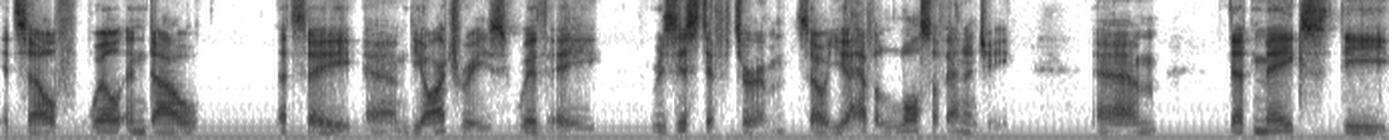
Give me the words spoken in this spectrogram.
itself will endow, let's say, um, the arteries with a resistive term. So you have a loss of energy um, that makes the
